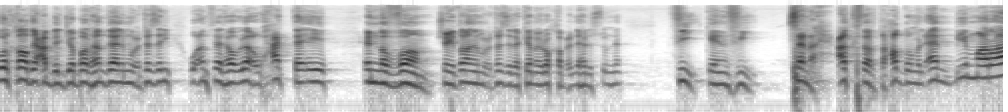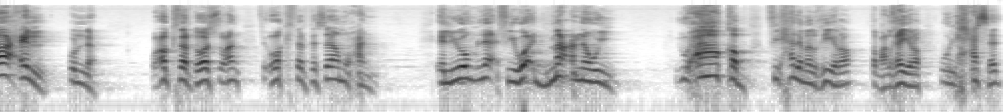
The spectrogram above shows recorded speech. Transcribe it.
والقاضي عبد الجبار همدان المعتزلي وأمثال هؤلاء وحتى إيه النظام شيطان المعتزلة كما يلقب عند أهل السنة في كان في سمح. أكثر تحضر من الآن بمراحل كنا وأكثر توسعا وأكثر تسامحا. اليوم لا في وقت معنوي يعاقب في حلم الغيرة طبعا الغيرة والحسد.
